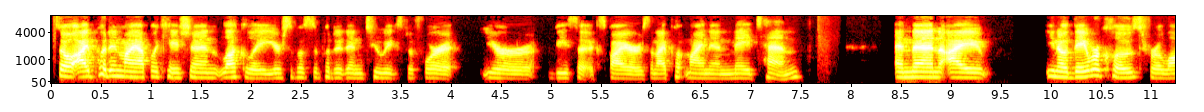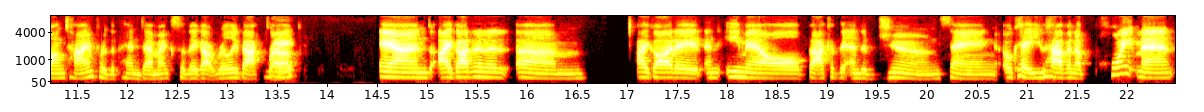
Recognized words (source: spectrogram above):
So I put in my application. Luckily you're supposed to put it in two weeks before it, your visa expires and I put mine in May 10th and then I you know they were closed for a long time for the pandemic so they got really backed right. up and I got an um, I got a an email back at the end of June saying, okay, you have an appointment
